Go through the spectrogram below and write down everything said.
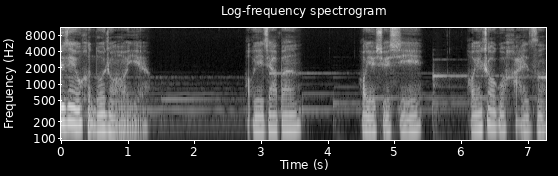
世间有很多种熬夜，熬夜加班，熬夜学习，熬夜照顾孩子。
